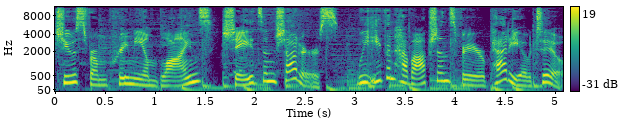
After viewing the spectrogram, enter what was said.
Choose from premium blinds, shades, and shutters. We even have options for your patio, too.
